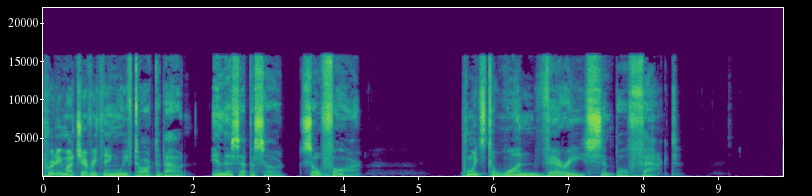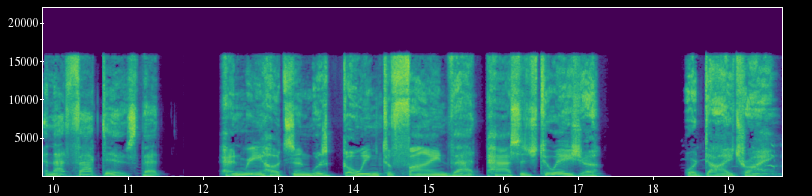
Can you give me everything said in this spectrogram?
pretty much everything we've talked about in this episode so far points to one very simple fact. And that fact is that Henry Hudson was going to find that passage to Asia or die trying.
